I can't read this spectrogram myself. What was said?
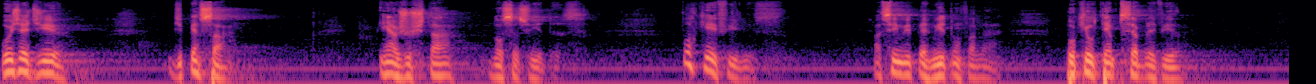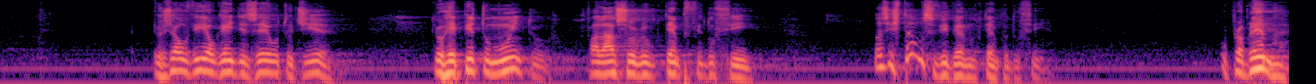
Hoje é dia de pensar em ajustar nossas vidas. Por que, filhos? Assim me permitam falar. Porque o tempo se abrevia. Eu já ouvi alguém dizer outro dia, que eu repito muito, falar sobre o tempo do fim. Nós estamos vivendo o tempo do fim. O problema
